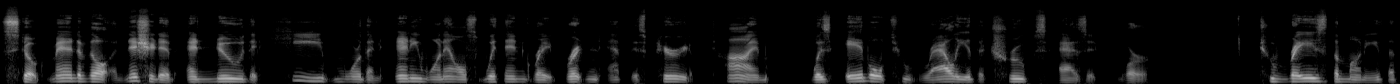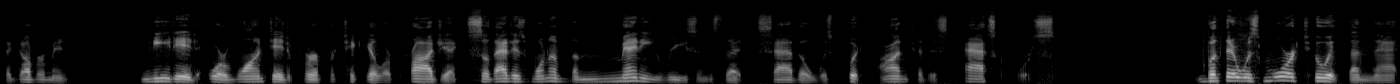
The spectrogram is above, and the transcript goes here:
Stoke Mandeville initiative and knew that he, more than anyone else within Great Britain at this period of time, was able to rally the troops, as it were, to raise the money that the government needed or wanted for a particular project. So that is one of the many reasons that Savile was put onto this task force. But there was more to it than that.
